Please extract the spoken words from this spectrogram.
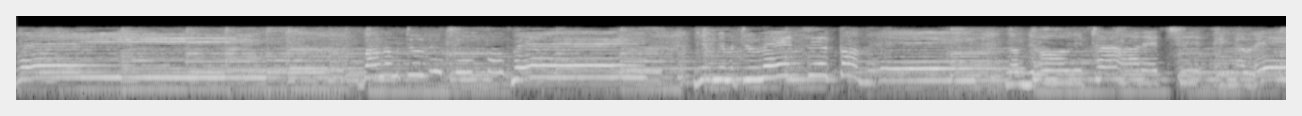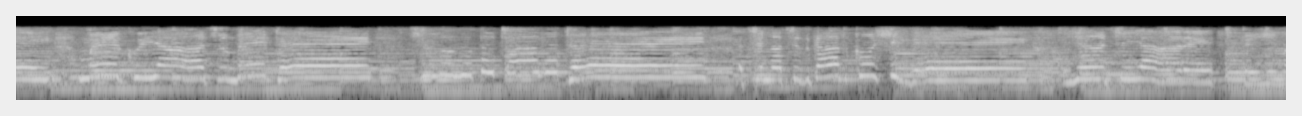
hey ဘာမှမတူလို့ချစ်ပါမယ်ရင်မြမတူလဲချ စ်ပါမယ်ငါမျောလိထားတဲ့ချစ်အင်္ဂလေးမေခွေရချင်တဲ့ချစ်လို့မြတ်ထားတဲ့အချင်းအချစ်စကားတစ်ခုရှိတယ်ရချင်ရတဲ့ကရင်မ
